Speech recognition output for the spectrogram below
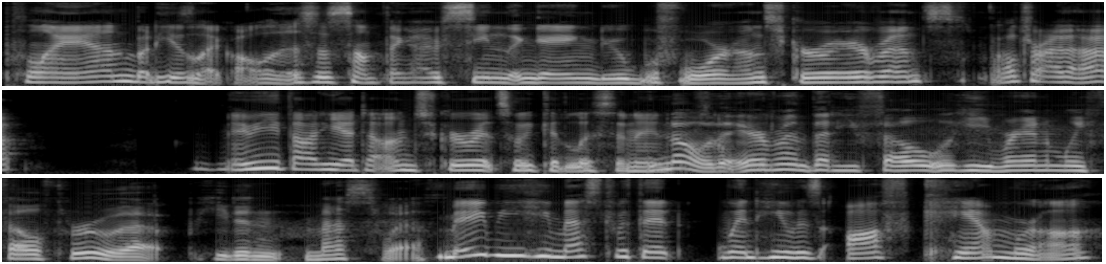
plan, but he's like, oh, this is something I've seen the gang do before unscrew air vents. I'll try that. Maybe he thought he had to unscrew it so he could listen in. No, the air vent that he fell, he randomly fell through that he didn't mess with. Maybe he messed with it when he was off camera.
